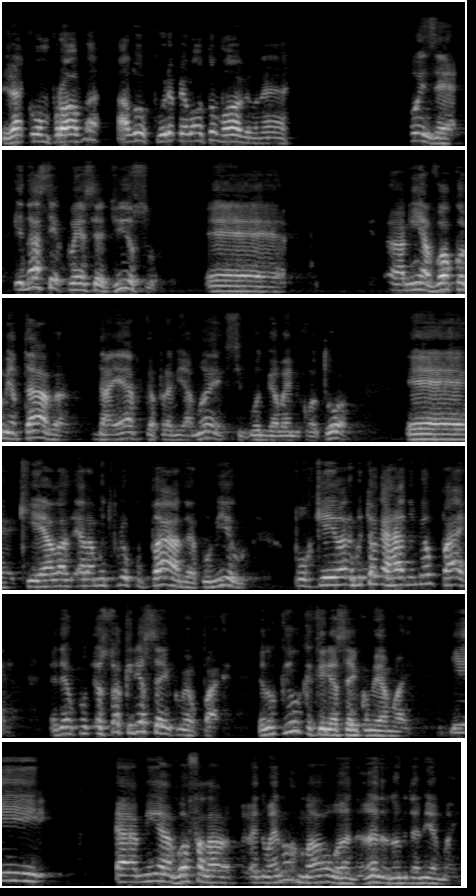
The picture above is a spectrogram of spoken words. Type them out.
já comprova a loucura pelo automóvel, né? Pois é. E na sequência disso, é, a minha avó comentava, da época, para minha mãe, segundo minha mãe me contou, é, que ela era muito preocupada comigo, porque eu era muito agarrado no meu pai. Entendeu? Eu só queria sair com meu pai. Eu nunca queria sair com minha mãe. E a minha avó falava: não é normal, Ana. Ana, é o nome da minha mãe.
